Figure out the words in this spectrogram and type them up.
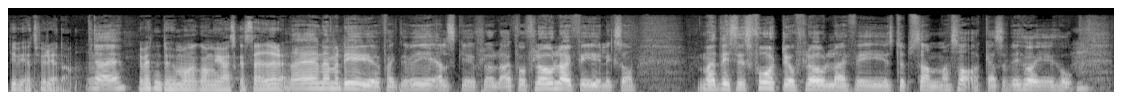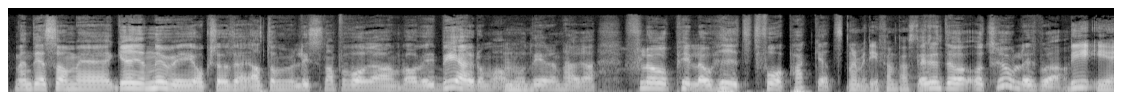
Det vet vi redan. Nej. Jag vet inte hur många gånger jag ska säga det. Nej, nej men det är ju faktiskt, vi älskar ju Flowlife och Flowlife är ju liksom men This is 40 och Flowlife är ju typ samma sak, alltså vi hör ju ihop. Men det som är grejen nu är ju också att de lyssnar på våra, vad vi ber dem om och det är den här uh, Flow Pillow Heat 2-packet. Nej men det är fantastiskt. Är det inte otroligt bra? Det är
